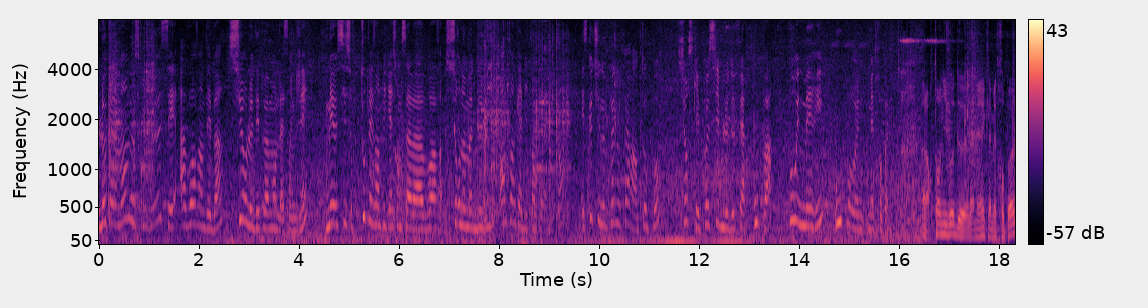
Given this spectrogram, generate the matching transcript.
Localement, nous ce qu'on veut, c'est avoir un débat sur le déploiement de la 5G, mais aussi sur toutes les implications que ça va avoir sur nos modes de vie en tant qu'habitants et habitants. Est-ce que tu nous peux nous faire un topo sur ce qui est possible de faire ou pas pour une mairie ou pour une métropole? Alors, tant au niveau de la mairie que la métropole,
